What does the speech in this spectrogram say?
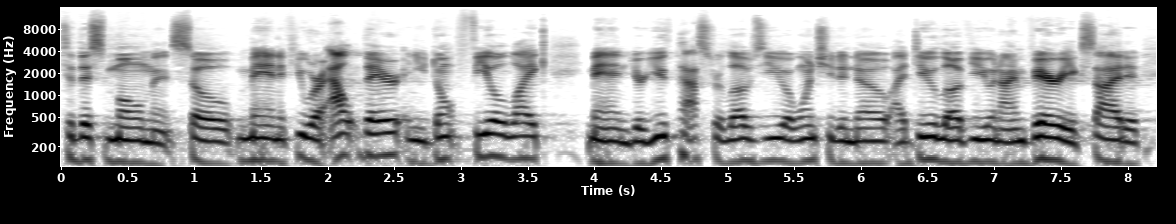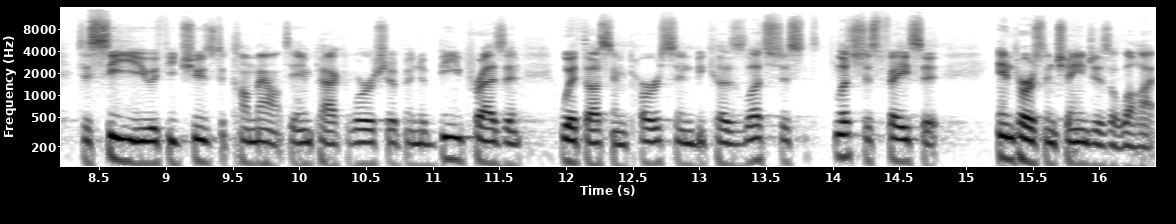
to this moment. So, man, if you are out there and you don't feel like, man, your youth pastor loves you, I want you to know I do love you, and I'm very excited to see you if you choose to come out to Impact Worship and to be present with us in person because let's just let's just face it, in person changes a lot.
